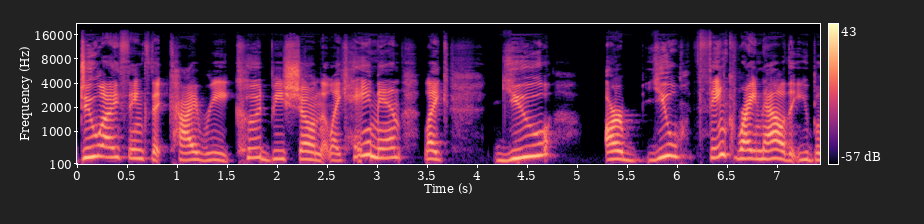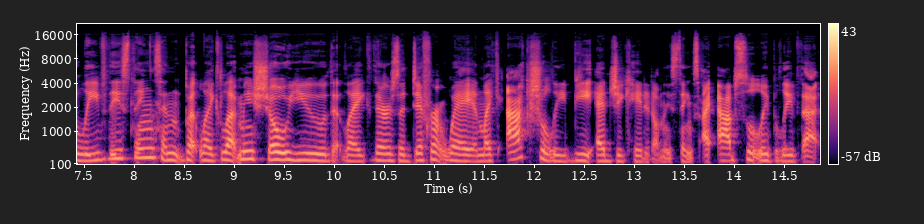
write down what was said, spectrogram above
Do I think that Kyrie could be shown that like hey man, like you are you think right now that you believe these things and but like let me show you that like there's a different way and like actually be educated on these things. I absolutely believe that.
